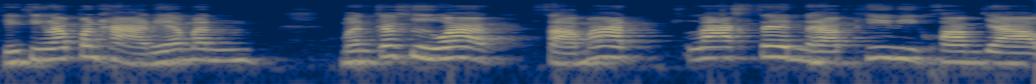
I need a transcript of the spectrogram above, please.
จริงๆแล้วปัญหาเนี้ยมันมันก็คือว่าสามารถลากเส้นนะครับที่มีความยาว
